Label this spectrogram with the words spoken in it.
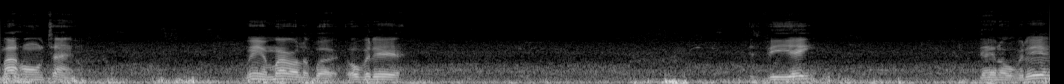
my hometown. We in Maryland, but over there is VA. Then over there,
